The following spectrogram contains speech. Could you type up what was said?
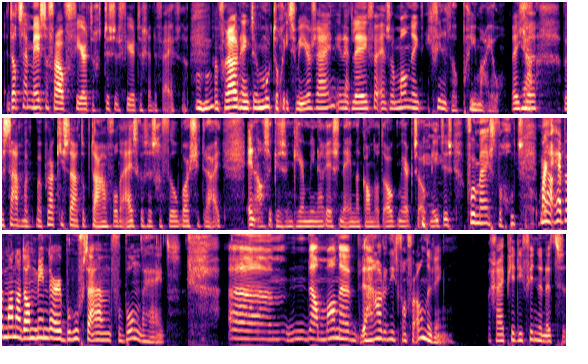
Dat zijn meestal vrouwen 40, tussen de 40 en de 50. Mhm. Een vrouw denkt, er moet toch iets meer zijn in het leven. En zo'n man denkt, ik vind het wel prima, joh. Weet je, Ja. we staan, mijn, mijn prakje staat op tafel, de ijskast is gevuld, wasje draait. En als ik eens een keer minnares neem, dan kan dat ook, merkt ze ook niet. Dus voor mij is het wel goed zo. Maar hebben mannen dan minder behoefte aan verbondenheid? Ehm, nou, mannen houden niet van verandering. Begrijp je? Die vinden het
